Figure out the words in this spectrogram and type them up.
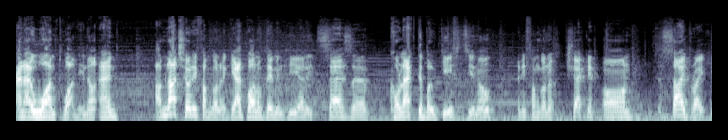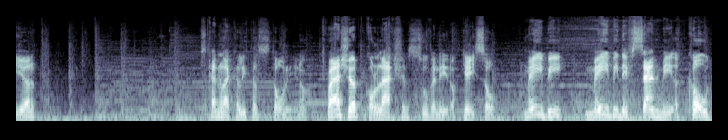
and I want one, you know? And I'm not sure if I'm gonna get one of them in here. It says uh, collectible gifts, you know? And if I'm gonna check it on the side right here, kind of like a little story, you know? Treasured collection souvenir. Okay, so maybe, maybe they've sent me a code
